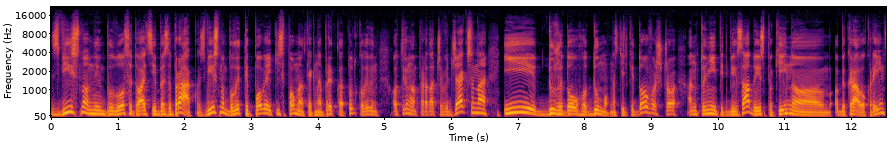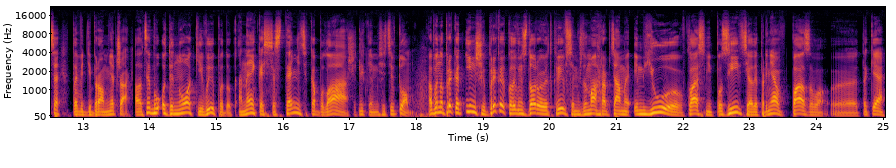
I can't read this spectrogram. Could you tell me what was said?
Звісно, не було ситуації без браку. Звісно, були типові якісь помилки як, наприклад, тут, коли він отримав передачу від Джексона і дуже довго думав, настільки довго, що Антоні підбіг ззаду і спокійно обікрав українця та відібрав м'яча. Але це був одинокий випадок, а не якась системність, яка була ще кілька місяців тому. Або, наприклад, інший приклад, коли він здорово відкрився між двома гравцями МЮ в класній позиції, але прийняв пазово е, таке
